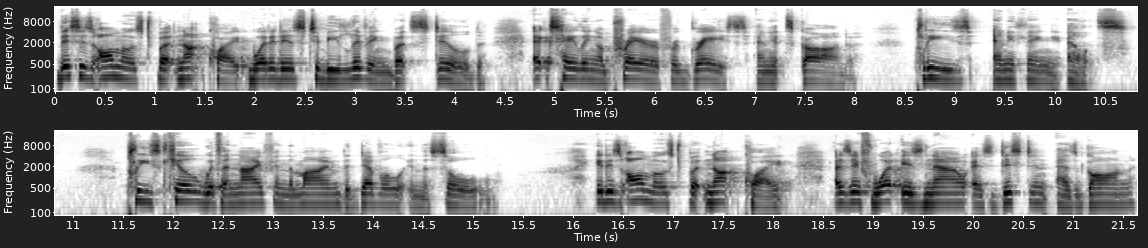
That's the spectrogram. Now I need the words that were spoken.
This is almost, but not quite, what it is to be living but stilled, exhaling a prayer for grace and its God. Please, anything else. Please kill with a knife in the mind the devil in the soul. It is almost, but not quite, as if what is now as distant as gone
